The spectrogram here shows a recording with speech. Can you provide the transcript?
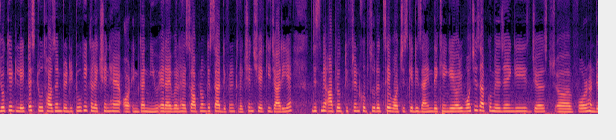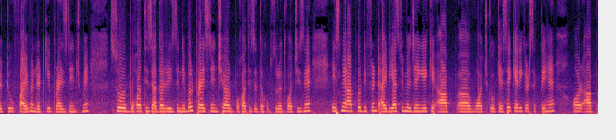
जो कि लेटेस्ट 2022 की कलेक्शन है और इनका न्यू अराइवल है। सो आप लोगों के साथ डिफरेंट कलेक्शन शेयर की जा रही है, जिसमें आप लोग डिफरेंट खूबसूरत से वॉचेज़ के डिज़ाइन देखेंगे और वॉचेज़ आपको मिल जाएँगी just four hundred to five hundred की प्राइस रेंज में। सो बहुत ही ज़्यादा रिजनेबल प्राइस रेंज है और बहुत ही ज़्यादा खूबसूरत वॉचेज़ हैं। इसमें आपको डिफरेंट आइडियाज़ भी मिल जाएँगे कि आप वॉच को कैसे कैरी कर सकते हैं और आप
